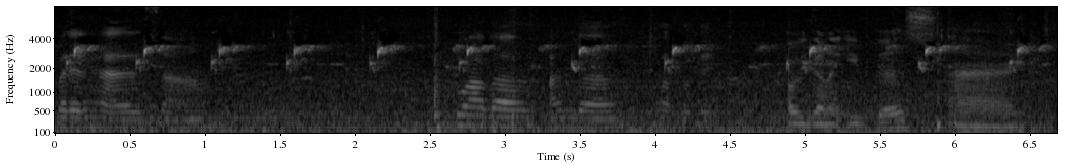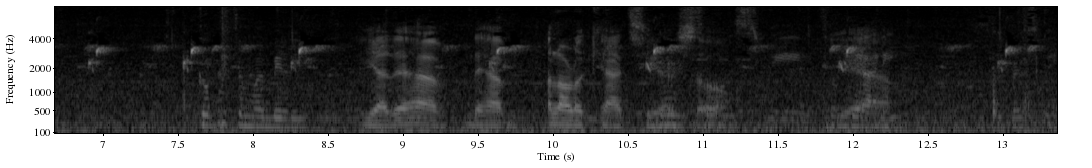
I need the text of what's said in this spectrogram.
but it has um, guava on the top of it. Are we gonna eat this? And Go put some more Billy. yeah, they have they have a lot of cats here, They're so. so sweet. So Yeah. Super sweet.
